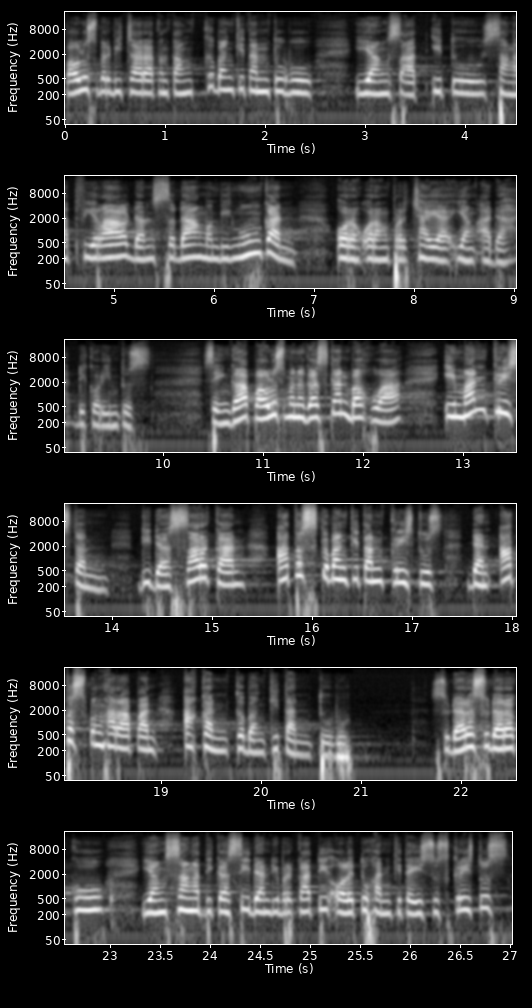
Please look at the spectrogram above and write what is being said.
Paulus berbicara tentang kebangkitan tubuh yang saat itu sangat viral dan sedang membingungkan orang-orang percaya yang ada di Korintus. Sehingga Paulus menegaskan bahwa iman Kristen didasarkan atas kebangkitan Kristus dan atas pengharapan akan kebangkitan tubuh. Saudara-saudaraku yang sangat dikasih dan diberkati oleh Tuhan kita Yesus Kristus,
